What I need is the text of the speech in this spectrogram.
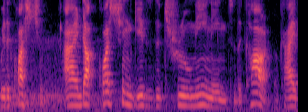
with a question and that question gives the true meaning to the card okay?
